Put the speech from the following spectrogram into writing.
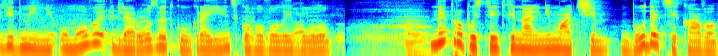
Відмінні умови для розвитку українського волейболу. Не пропустіть фінальні матчі. Буде цікаво.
